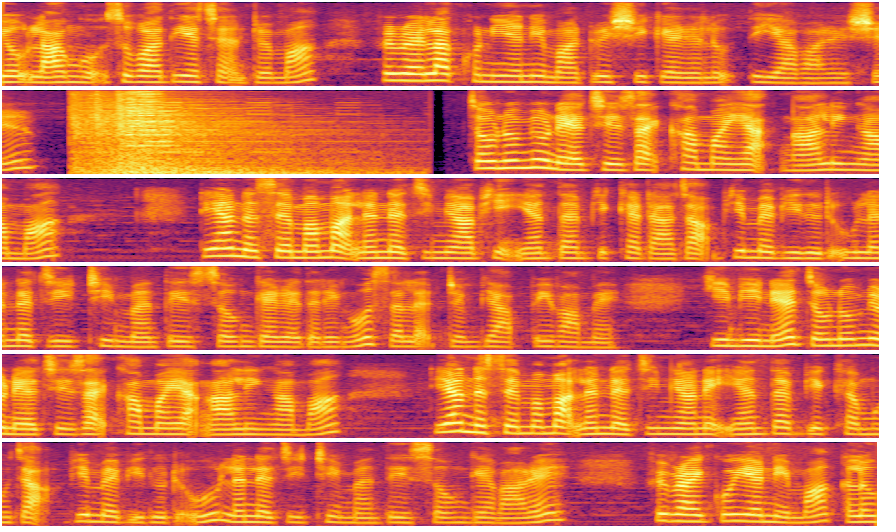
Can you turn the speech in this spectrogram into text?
ရုပ်လောင်းကိုအဆိုပါတရက်ချံအတွင်းမှာဖေဖော်ဝါရီလ9ရက်နေ့မှာတွေ့ရှိခဲ့တယ်လို့သိရပါတယ်ရှင်။ကျုံတို့မြို့နယ်အခြေစိုက်ခမရ945မှာ120မမလက်နက်ကြီးများဖြင့်ရန်တမ်းပစ်ခတ်တာကြောင့်ပြစ်မဲ့ပြည်သူတို့လက်နက်ကြီးထိမှန်သေဆုံးခဲ့တဲ့တဲ့ရင်ကိုဆက်လက်တင်ပြပေးပါမယ်။ကင်းပြည်နယ်ကျုံတို့မြို့နယ်အခြေစိုက်ခမရ945မှာ 120မမလက်နက်ကြီးများနဲ့ရန်တပ်ပစ်ခတ်မှုကြောင့်ပြစ်မဲ့ပြည်သူတို့လက်နက်ကြီးထိမှန်သေဆုံးခဲ့ပါတယ်။ဖေဖော်ဝါရီ9ရက်နေ့မှာဂလုံ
